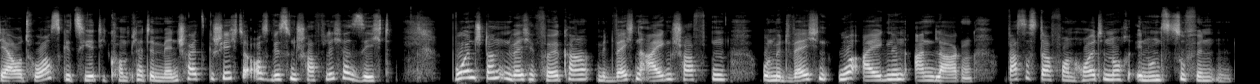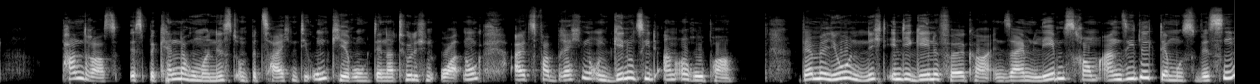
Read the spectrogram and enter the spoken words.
Der Autor skizziert die komplette Menschheitsgeschichte aus wissenschaftlicher Sicht. Wo entstanden welche Völker, mit welchen Eigenschaften und mit welchen ureigenen Anlagen? Was ist davon heute noch in uns zu finden? Pandras ist bekennender Humanist und bezeichnet die Umkehrung der natürlichen Ordnung als Verbrechen und Genozid an Europa. Wer Millionen nicht indigene Völker in seinem Lebensraum ansiedelt, der muss wissen,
